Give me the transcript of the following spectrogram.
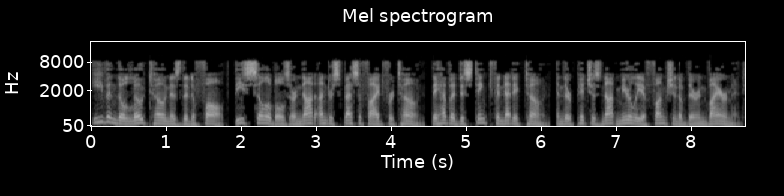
Even though low tone is the default, these syllables are not underspecified for tone, they have a distinct phonetic tone, and their pitch is not merely a function of their environment.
